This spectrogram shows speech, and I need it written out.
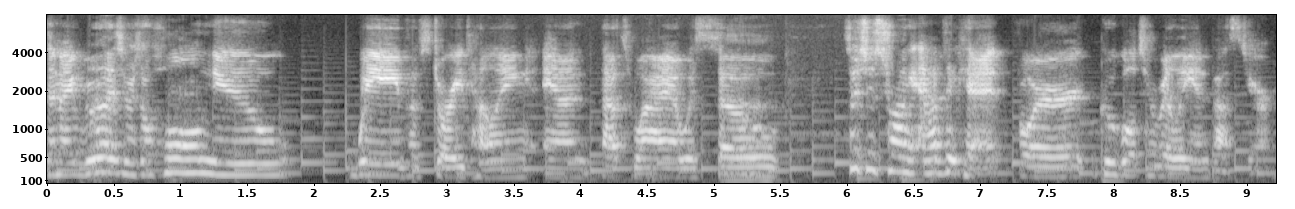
And I realized there was a whole new wave of storytelling. And that's why I was so. Yeah such a strong advocate for Google to really invest here.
